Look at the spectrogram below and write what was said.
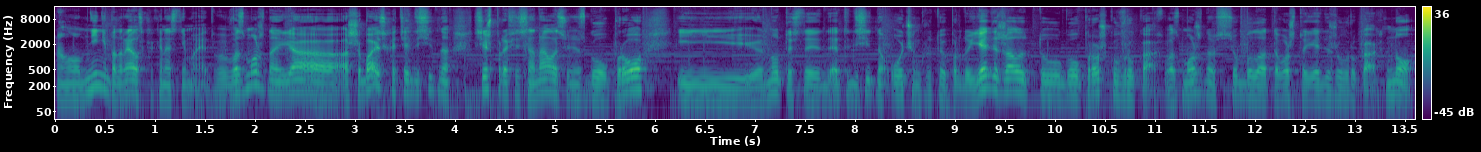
А, мне не понравилось, как она снимает. Возможно, я ошибаюсь, хотя действительно все же профессионалы сегодня с GoPro, и, ну, то есть э, это действительно очень крутой продукт. Я держал эту GoPro в руках. Возможно, все было от того, что я держу в руках. Но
